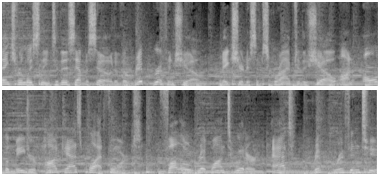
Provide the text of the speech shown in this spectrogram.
Thanks for listening to this episode of The Rip Griffin Show. Make sure to subscribe to the show on all the major podcast platforms. Follow Rip on Twitter at Rip Griffin 2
